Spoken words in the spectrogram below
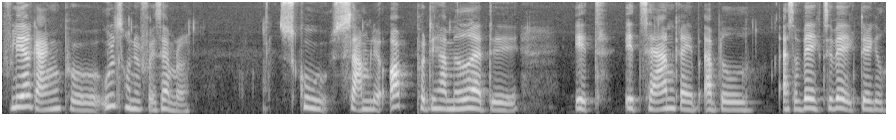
flere gange på Ultranyt for eksempel skulle samle op på det her med, at øh, et, et terrorangreb er blevet altså væg til væg dækket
